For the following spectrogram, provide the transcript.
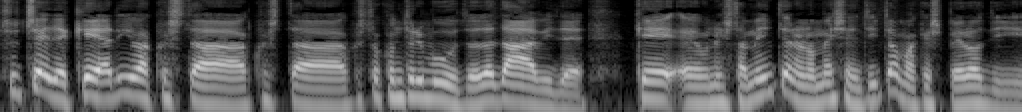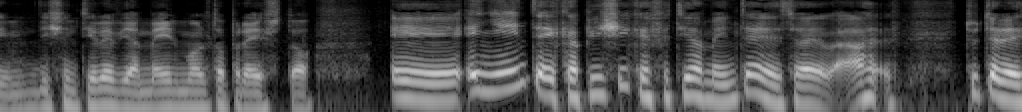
Succede che arriva questa, questa, questo contributo da Davide che eh, onestamente non ho mai sentito ma che spero di, di sentire via mail molto presto. E, e niente, capisci che effettivamente cioè, ah, tutte le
